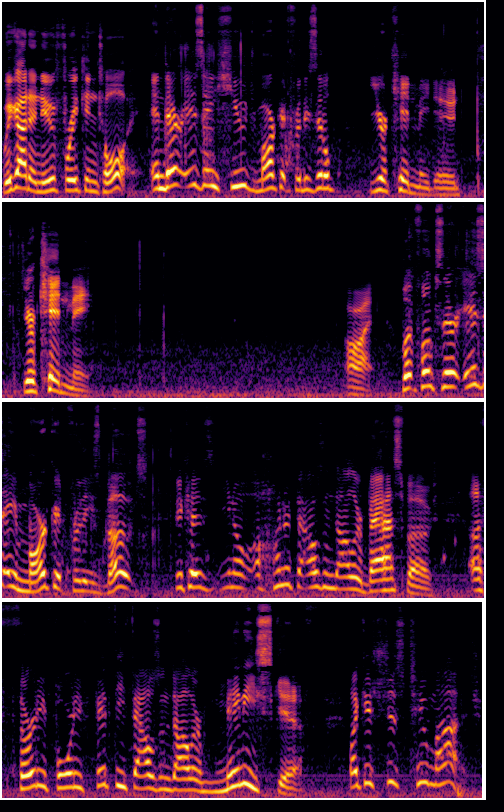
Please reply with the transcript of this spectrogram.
We got a new freaking toy. And there is a huge market for these little... You're kidding me, dude. You're kidding me. All right. But folks, there is a market for these boats because, you know, a $100,000 bass boat, a 30, 40, $50,000 mini skiff, like it's just too much.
